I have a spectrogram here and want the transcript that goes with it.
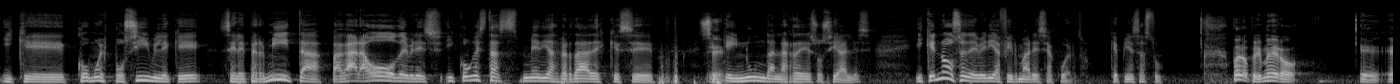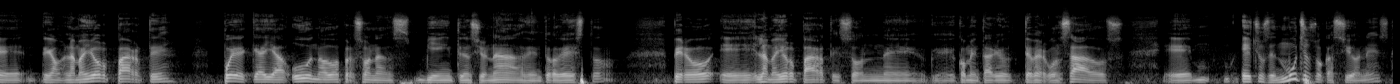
y que cómo es posible que se le permita pagar a Odebrecht y con estas medias verdades que, se, que inundan las redes sociales y que no se debería firmar ese acuerdo. ¿Qué piensas tú? Bueno, primero, eh, eh, digamos, la mayor parte, puede que haya una o dos personas bien intencionadas dentro de esto, pero eh, la mayor parte son comentarios desvergonzados, eh, hechos en muchas ocasiones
